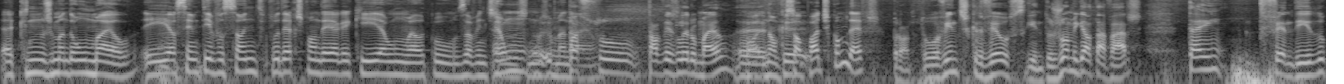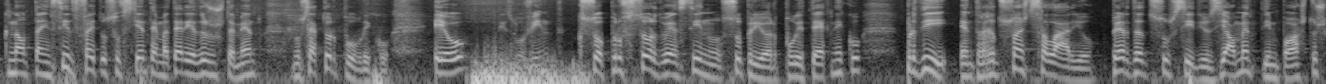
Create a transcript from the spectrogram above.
eh, que nos mandou um mail e eu sempre tive o sonho de poder responder aqui a um mail que os ouvintes É nos, nos um, mandaram. posso talvez ler o mail? Pode- eh, não que- só podes como deves. Pronto, o ouvinte escreveu o seguinte: o João Miguel Tavares tem defendido que não tem sido feito o suficiente em matéria de ajustamento no setor público. Eu, diz o ouvinte, que sou professor do ensino superior politécnico, perdi entre reduções de salário, perda de subsídios e aumento de impostos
